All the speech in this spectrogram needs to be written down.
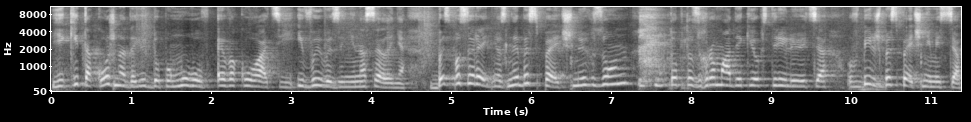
які також надають допомогу в евакуації і вивезенні населення безпосередньо з небезпечних зон, тобто з громад, які обстрілюються, в більш безпечні місця.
